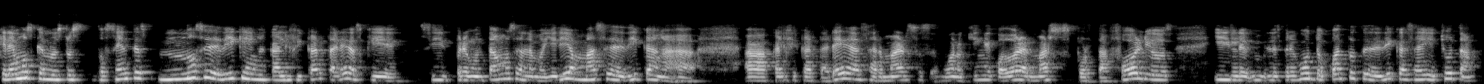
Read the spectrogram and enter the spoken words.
Queremos que nuestros docentes no se dediquen a calificar tareas, que si preguntamos a la mayoría, más se dedican a, a calificar tareas, armar sus, bueno, aquí en Ecuador, armar sus portafolios, y les pregunto, ¿cuánto te dedicas ahí, chuta?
